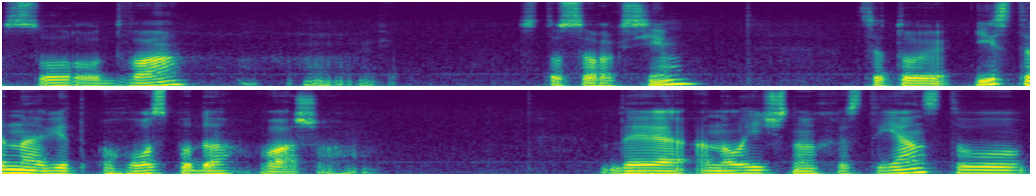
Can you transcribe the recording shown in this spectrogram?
суру 2, 147. Цитую: Істина від Господа вашого, де аналогічно християнству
